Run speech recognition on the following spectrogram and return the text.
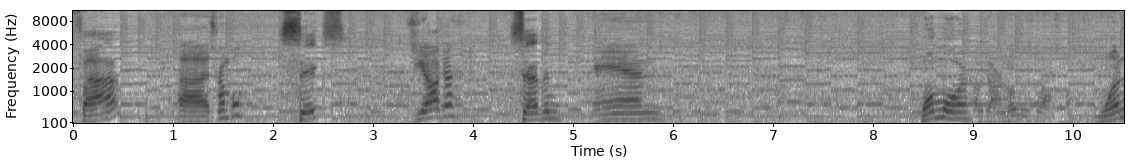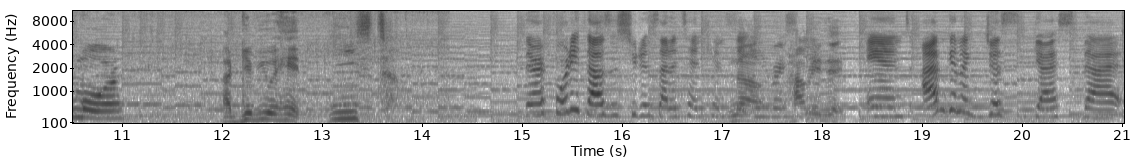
five, Uh, Trumbull. six, Geauga. seven, And, one more, oh darn, what was the last one? one more. I give you a hint. East. There are 40,000 students that attend Kent State No. University. How many did? And I'm gonna just guess that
